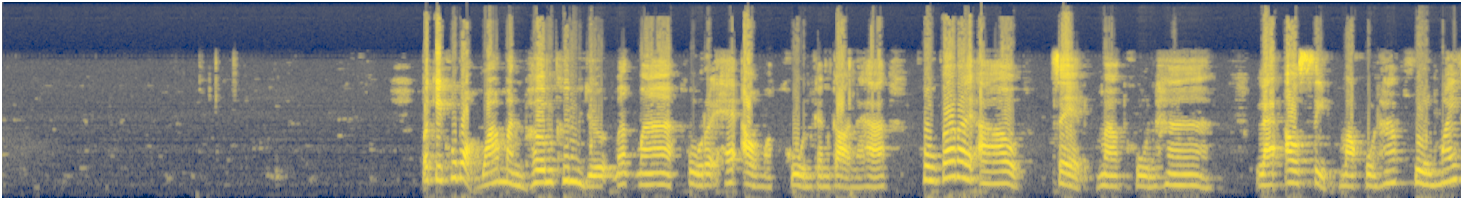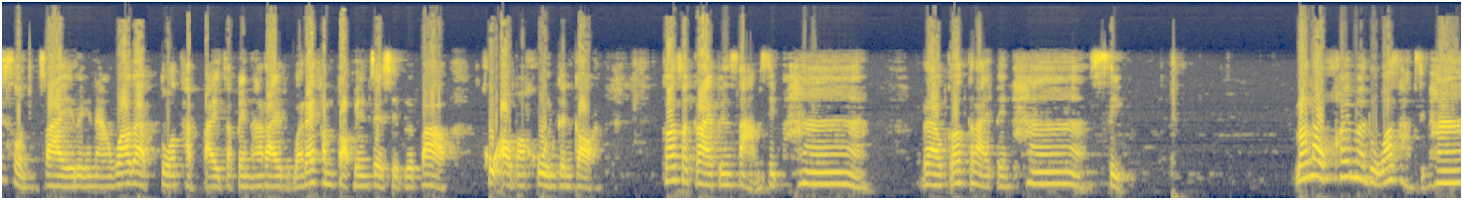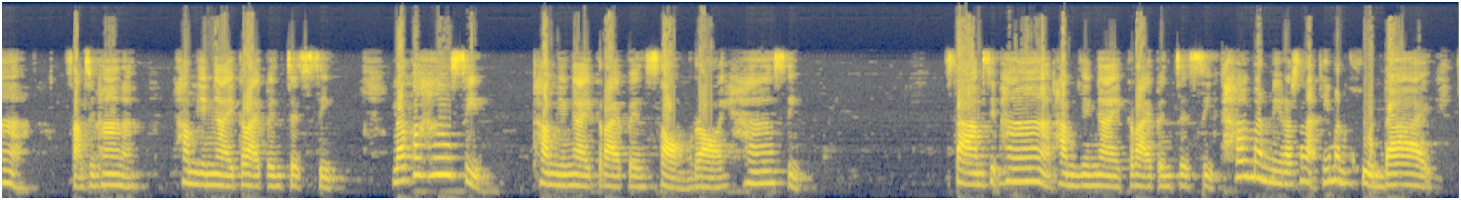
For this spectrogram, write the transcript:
เมื่อกี้ครูบอกว่ามันเพิ่มขึ้นเยอะมากๆ ครูเลยให้เอามาคูณกันก่อนนะคะ ครูก็เลยเอา 7 มาคูณ 5 และเอา 10 มาคูณ 5 ครูไม่สนใจเลยนะ ว่าแบบตัวถัดไปจะเป็นอะไรหรือว่าได้คำตอบเป็น 70 หรือเปล่า ครูเอามาคูณกันก่อน ก็จะกลายเป็น 35 แล้วก็กลายเป็น 50 แล้วเราค่อยมาดูว่า 35 35 นะทำยังไงกลายเป็น 70 แล้วก็ 50ทำยังไงกลายเป็น 250 35ทำยังไงกลายเป็น 70 ถ้ามันมีลักษณะที่มันคูณได้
